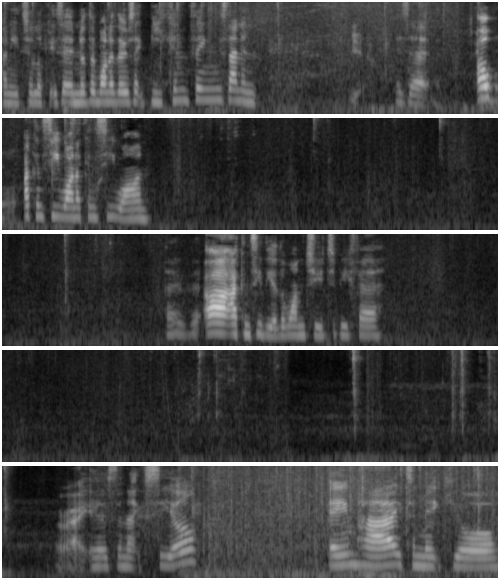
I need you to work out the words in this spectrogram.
I need to look. Is it another one of those like beacon things then? And Yeah. is it? Two Oh, more. I can see one. I can see one. Over. Ah, I can see the other one too. To be fair. Here's the next seal. Aim high to make your...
